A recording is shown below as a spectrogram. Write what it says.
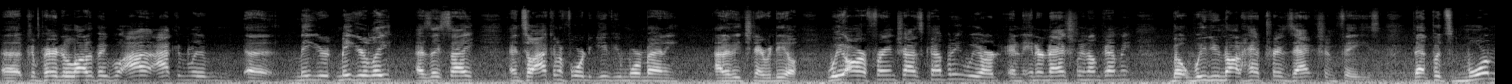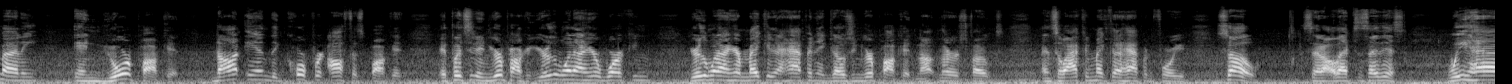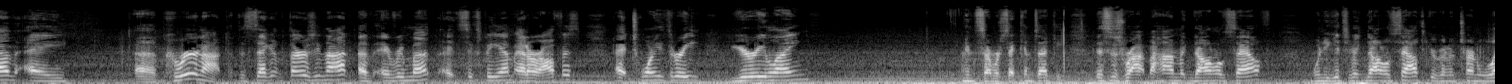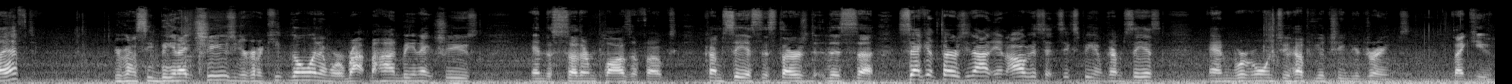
uh, compared to a lot of people. I, I can live uh, meager, meagerly, as they say, and so I can afford to give you more money out of each and every deal. We are a franchise company, we are an internationally known company, but we do not have transaction fees. That puts more money in your pocket not in the corporate office pocket. It puts it in your pocket. You're the one out here working. You're the one out here making it happen. It goes in your pocket, not theirs, folks. And so I can make that happen for you. So, I said all that to say this. We have a, a career night, the second Thursday night of every month at 6 p.m. at our office at 23 Uri Lane in Somerset, Kentucky. This is right behind McDonald's South. When you get to McDonald's South, you're going to turn left. You're going to see B&H Shoes, and you're going to keep going, and we're right behind B&H Shoes in the Southern Plaza, folks. Come see us this Thursday, this uh, second Thursday night in August at 6 p.m. Come see us, and we're going to help you achieve your dreams. Thank you.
